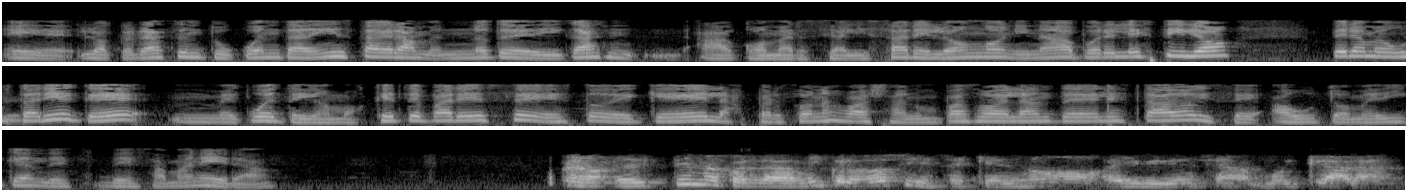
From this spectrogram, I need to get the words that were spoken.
eh, lo aclaraste en tu cuenta de Instagram, no te dedicas a comercializar el hongo ni nada por el estilo, pero me gustaría que me cuente, digamos, ¿qué te parece esto de que las personas vayan un paso adelante del Estado y se automediquen de, de esa manera? Bueno, el tema con la microdosis es que no hay evidencia muy clara,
